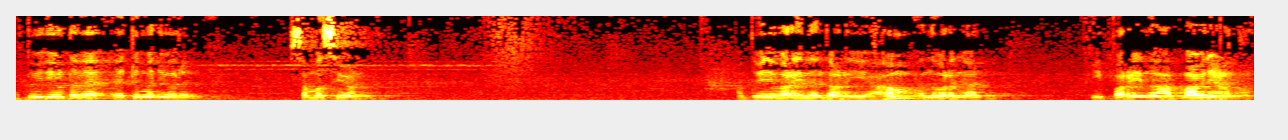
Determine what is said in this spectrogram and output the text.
അദ്വൈതികളുടെ ഏറ്റവും വലിയൊരു സമസ്യയാണ്. അദ്വൈതി പറയുന്നത് എന്താണ്? ഈ അഹം എന്ന് പറഞ്ഞാൽ ഈ പറയുന്ന ആത്മാവിനെയാണെന്നാണ്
